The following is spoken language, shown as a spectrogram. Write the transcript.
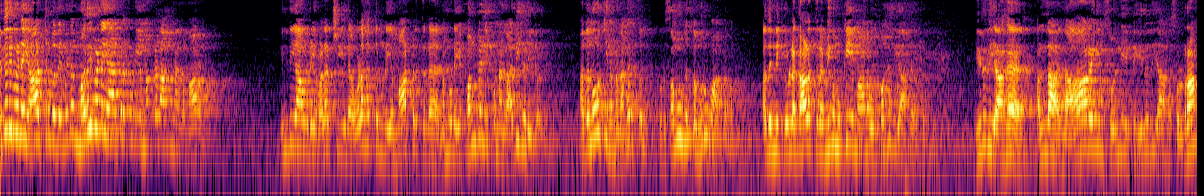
எதிர்வினை ஆற்றுவதை விட மறுவினை ஆற்றக்கூடிய மக்களாக நாங்க மாறணும். இந்தியாவுடைய வளர்ச்சியில உலகத்தினுடைய மாற்றத்துல நம்முடைய பங்களிப்பை நாங்க அதிகரிக்கணும். அதை நோக்கி நம்ம நகர்த்தணும். ஒரு சமூகத்தை உருவாக்கணும். அது இன்னைக்கு உள்ள காலத்துல மிக முக்கியமான ஒரு பகுதியாக இருக்கு. இறுதியாக அல்லாஹ் இந்த ஆறையும் சொல்லிட்டு இறுதியாக சொல்றான்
